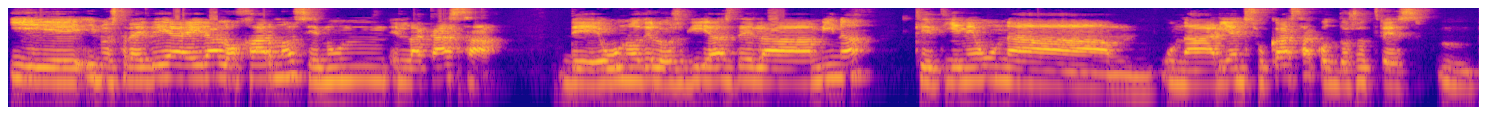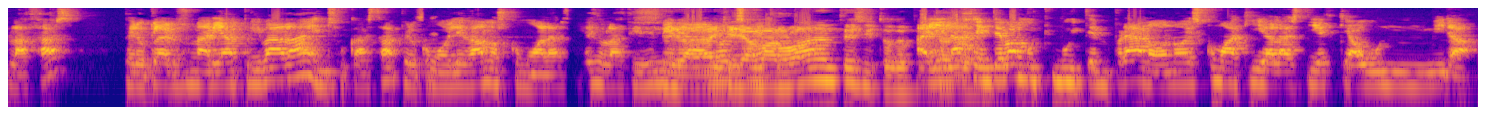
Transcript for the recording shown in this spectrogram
Y, nuestra idea era alojarnos en, un, en la casa de uno de los guías de la mina que tiene una, una área en su casa con dos o tres mm, plazas pero claro, es un área privada en su casa, pero como llegamos como a las 10 o las 10 y media. hay que llamarlo antes y todo. Allí la gente va muy, muy, temprano, no es como aquí a las 10 que aún mira.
